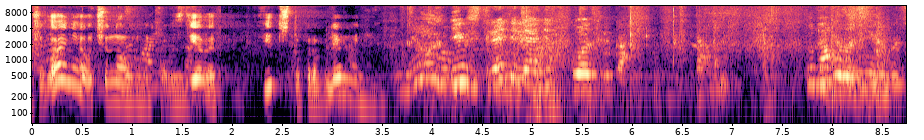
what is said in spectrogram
Желание у чиновников сделать вид, что проблемы нет. Их встретили они в Козлика. Куда делать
